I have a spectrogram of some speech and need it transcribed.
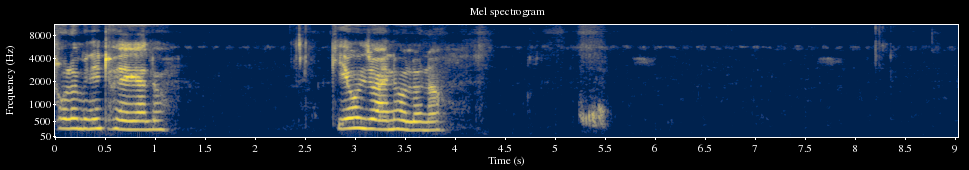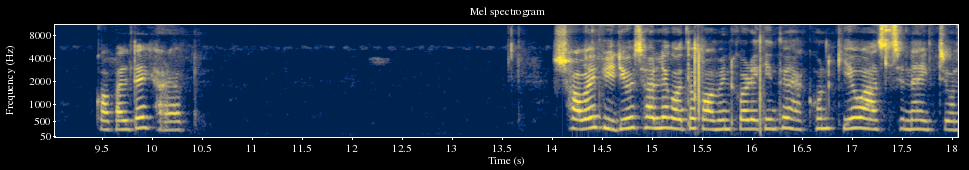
ষোলো মিনিট হয়ে গেল। কেউ জয়েন হলো না। কপালটাই খারাপ। সবাই ভিডিও ছাড়লে কত কমেন্ট করে, কিন্তু এখন কেউ আসছে না একজন।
